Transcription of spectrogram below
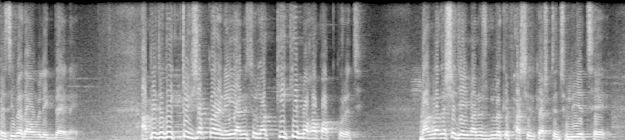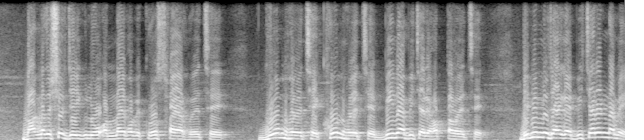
ফেসিবাদ আওয়ামী লীগ দেয় নাই। আপনি যদি একটু হিসাব করেন, এই আনিসুল হক কি কি মহাপাপ করেছে? বাংলাদেশে যেই মানুষগুলোকে ফাঁসির কাস্টে ঝুলিয়েছে, বাংলাদেশের যেইগুলো অন্যায়ভাবে ক্রস ফায়ার হয়েছে, গুম হয়েছে, খুন হয়েছে, বিনা বিচারে হত্যা হয়েছে, বিভিন্ন জায়গায় বিচারের নামে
